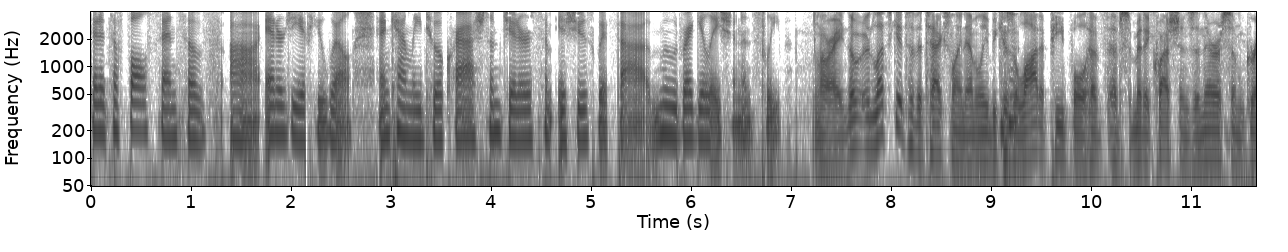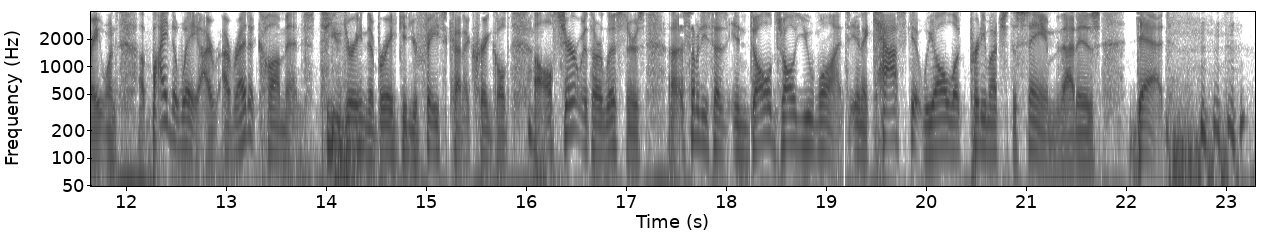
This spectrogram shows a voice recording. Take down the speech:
then it's a false sense of uh, energy, if you will, and can lead to a crash, some jitters, some issues with uh, mood regulation and sleep sleep. All right. Let's get to the text line, Emily, because mm-hmm. a lot of people have, have submitted questions, and there are some great ones. Uh, by the way, I, I, read a comment to you during the break, and your face kind of crinkled. Uh, I'll share it with our listeners. Uh, somebody says, Indulge all you want. In a casket, we all look pretty much the same. That is, dead.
